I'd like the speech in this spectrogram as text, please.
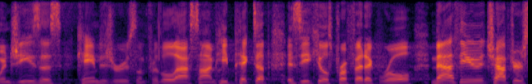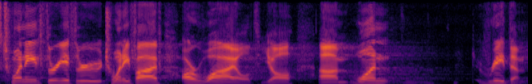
When Jesus came to Jerusalem for the last time, he picked up Ezekiel's prophetic role. Matthew chapters 23 through 25 are wild, y'all. Um, one, read them.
